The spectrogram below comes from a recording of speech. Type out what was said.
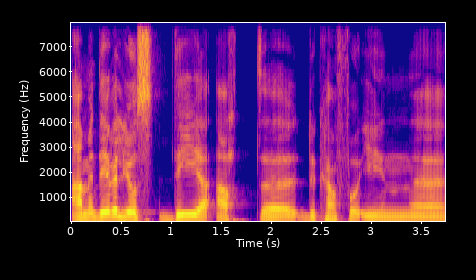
ja, men det är väl just det att uh, du kan få in uh,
